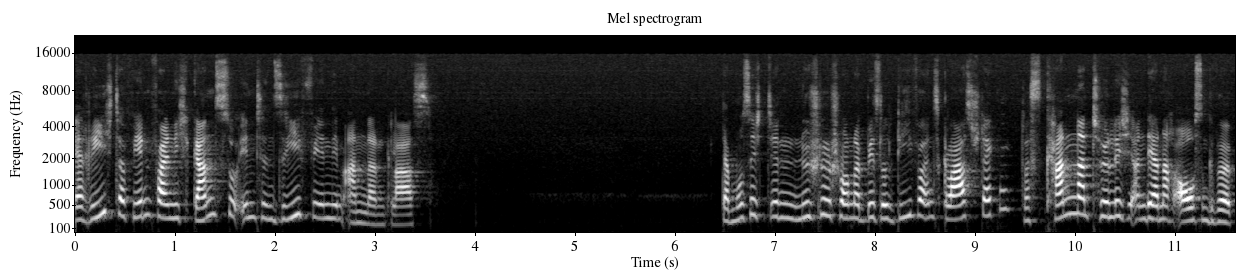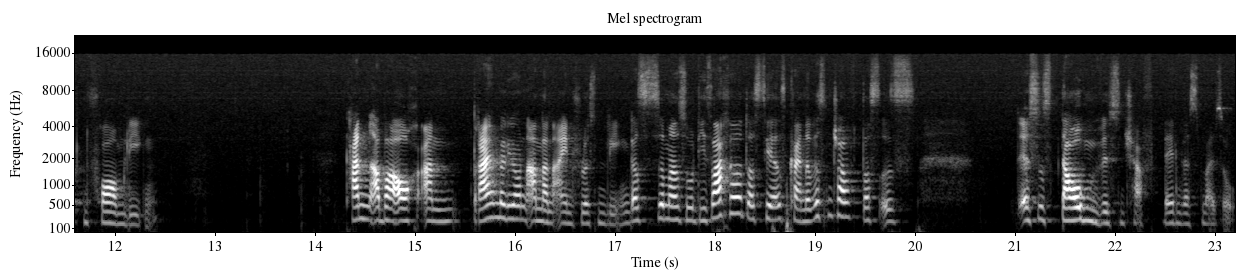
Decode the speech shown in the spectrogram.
Er riecht auf jeden Fall nicht ganz so intensiv wie in dem anderen Glas. Da muss ich den Nüschel schon ein bisschen tiefer ins Glas stecken. Das kann natürlich an der nach außen gewölbten Form liegen. Kann aber auch an drei Millionen anderen Einflüssen liegen. Das ist immer so die Sache. Das hier ist keine Wissenschaft, das ist, es ist Daumenwissenschaft, nennen wir es mal so.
